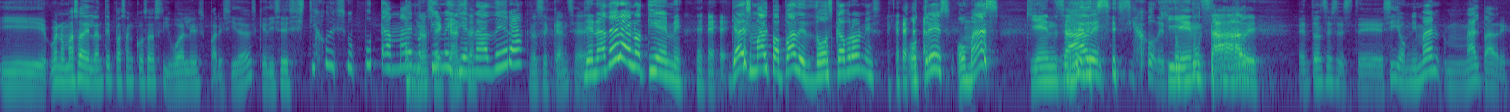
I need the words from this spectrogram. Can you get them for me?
Y bueno, más adelante pasan cosas iguales, parecidas, que dices, este hijo de su puta madre no, tiene cansa. llenadera. No se cansa. Llenadera no tiene. Ya es mal papá de dos cabrones. O tres, o más. ¿Quién sabe? Dices, hijo de tu ¿Quién puta madre". Entonces, este, sí, Omniman, mal padre.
